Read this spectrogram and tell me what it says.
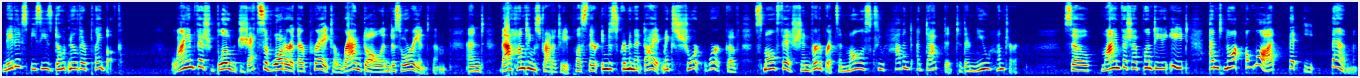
native species don't know their playbook. Lionfish blow jets of water at their prey to ragdoll and disorient them, and that hunting strategy plus their indiscriminate diet makes short work of small fish, invertebrates, and mollusks who haven't adapted to their new hunter. So, lionfish have plenty to eat, and not a lot that eat them.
